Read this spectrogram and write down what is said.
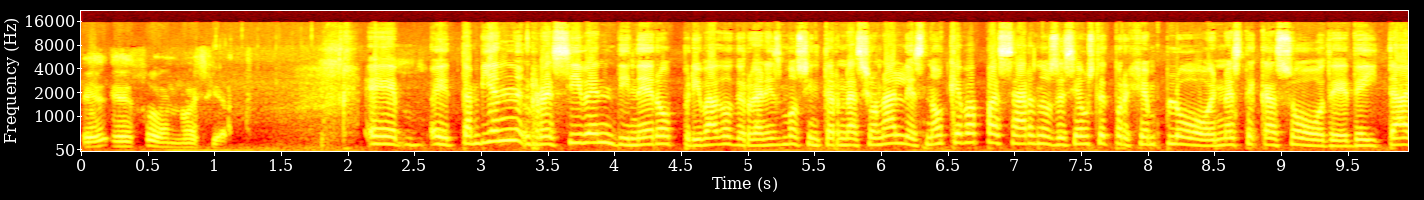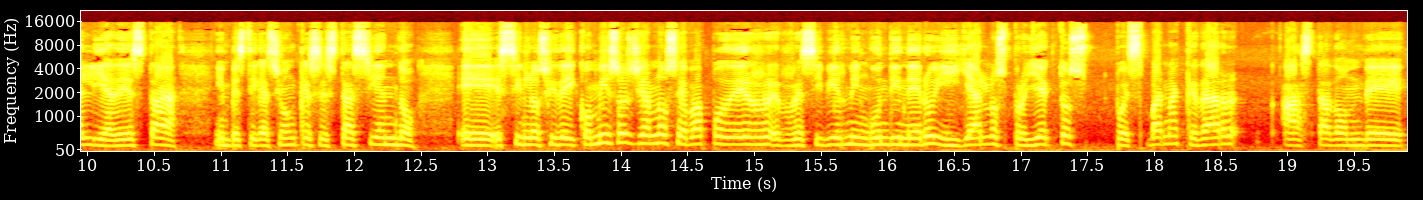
eso no es cierto. Eh, eh, también reciben dinero privado de organismos internacionales, ¿no? ¿Qué va a pasar? Nos decía usted, por ejemplo, en este caso de, de Italia, de esta investigación que se está haciendo, eh, sin los fideicomisos ya no se va a poder recibir ningún dinero y ya los proyectos pues van a quedar hasta donde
